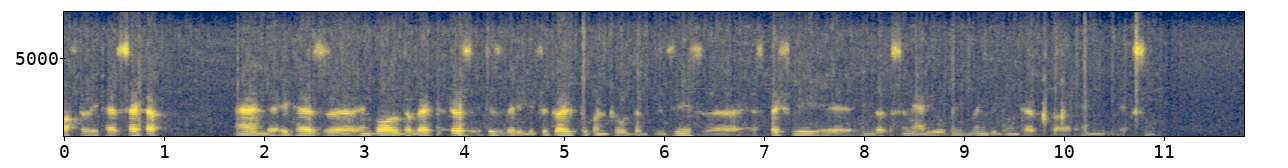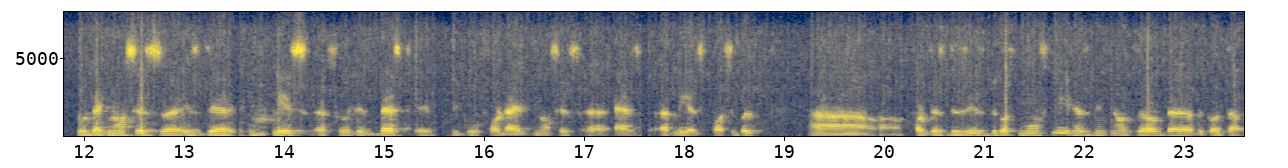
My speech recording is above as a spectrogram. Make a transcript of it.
after it has set up and it has uh, involved the vectors. It is very difficult to control the disease especially in the scenario when, when we don't have any vaccine. So diagnosis uh, is there in place uh, so it is best if we go for diagnosis uh, as early as possible uh, for this disease because mostly it has been observed uh, because the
